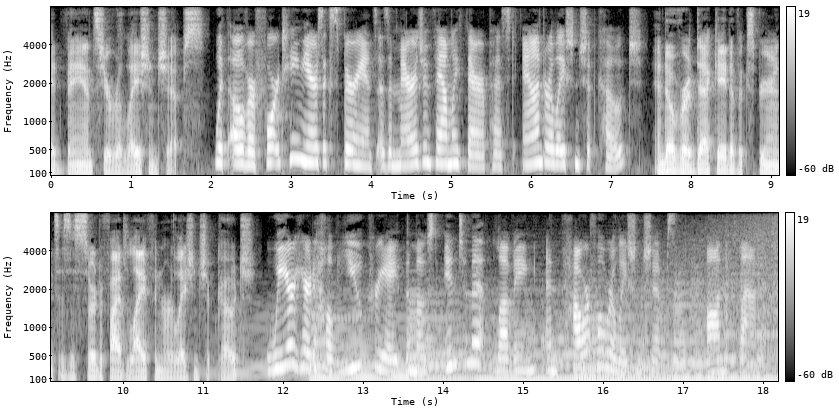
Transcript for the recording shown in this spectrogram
advance your relationships. With over 14 years' experience as a marriage and family therapist and relationship coach, and over a decade of experience as a certified life and relationship coach, we are here to help you create the most intimate, loving, and powerful relationships on the planet.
